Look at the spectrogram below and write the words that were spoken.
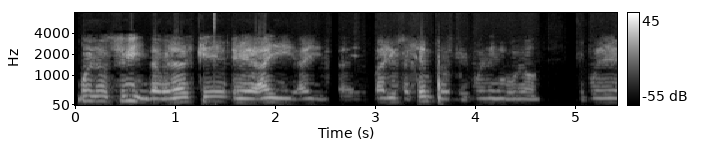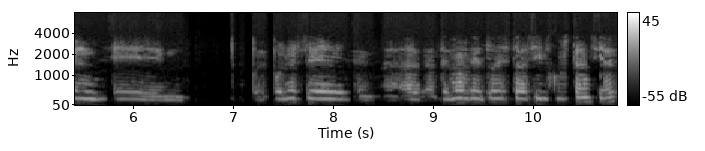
Bueno, sí, la verdad es que eh, hay, varios ejemplos que pueden uno que pueden eh, pues ponerse al tenor de todas estas circunstancias,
